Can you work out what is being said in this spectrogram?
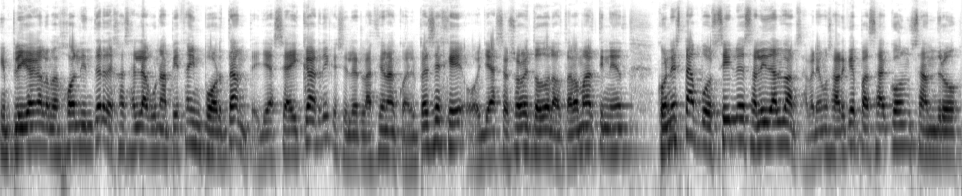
implica que a lo mejor el Inter deja salir alguna pieza importante, ya sea Icardi, que se le relaciona con el PSG, o ya sea sobre todo Lautaro Martínez, con esta posible salida al Barça. Veremos a ver qué pasa con Sandro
